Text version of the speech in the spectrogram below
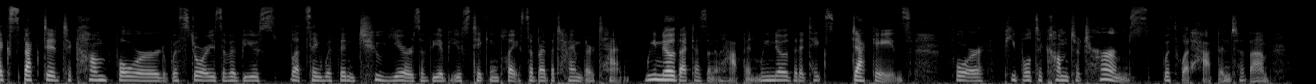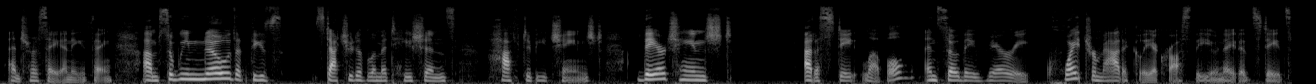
expected to come forward with stories of abuse, let's say within two years of the abuse taking place. So by the time they're 10, we know that doesn't happen. We know that it takes decades for people to come to terms with what happened to them and to say anything. Um, so we know that these statute of limitations have to be changed. They are changed at a state level, and so they vary quite dramatically across the United States.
